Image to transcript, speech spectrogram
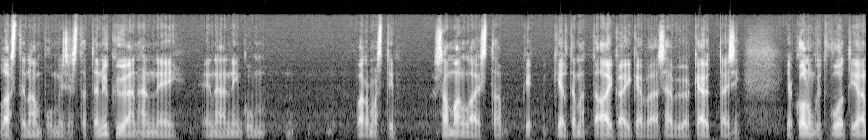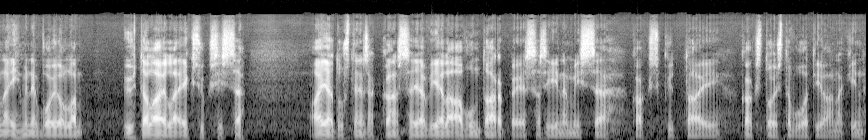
lasten ampumisesta. Että nykyään hän ei enää niin kuin varmasti samanlaista kieltämättä aikaikävää sävyä käyttäisi. Ja 30-vuotiaana ihminen voi olla yhtä lailla eksyksissä ajatustensa kanssa ja vielä avun tarpeessa siinä, missä 20- tai 12-vuotiaanakin.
